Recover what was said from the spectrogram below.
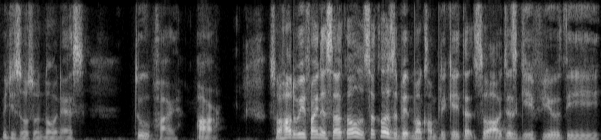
Which is also known as 2 pi r. So how do we find a circle? The circle is a bit more complicated, so I'll just give you the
